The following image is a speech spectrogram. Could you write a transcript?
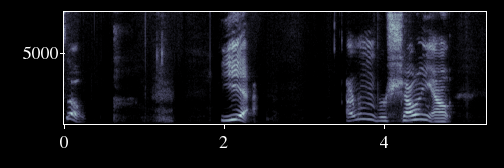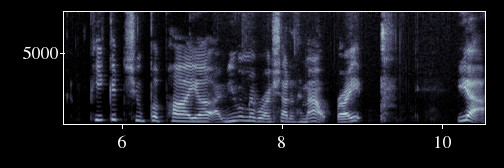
So, yeah. I remember shouting out Pikachu Papaya. Uh, you remember I shouted him out, right? yeah.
